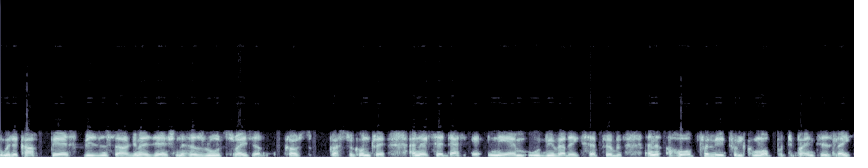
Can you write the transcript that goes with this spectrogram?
with a Cork-based business organisation that has roots right across, across the country. And I said that name would be very acceptable, and hopefully it will come up. But the point is, like,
